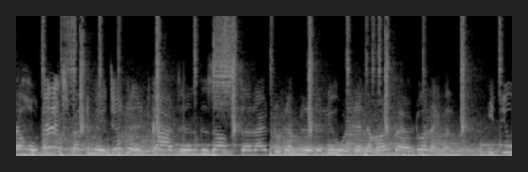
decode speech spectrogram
The hotel expects major credit cards and reserves the right to temporarily hold an amount prior to arrival. If you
